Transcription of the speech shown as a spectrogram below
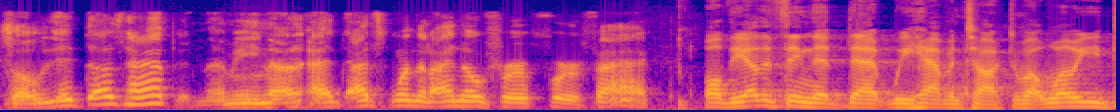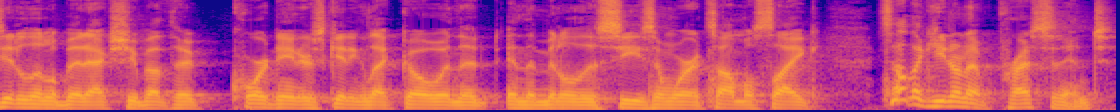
So it does happen. I mean, I, that's one that I know for, for a fact. Well, the other thing that, that we haven't talked about, well, you did a little bit actually about the coordinators getting let go in the in the middle of the season, where it's almost like it's not like you don't have precedent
